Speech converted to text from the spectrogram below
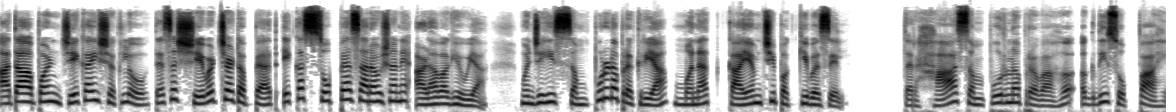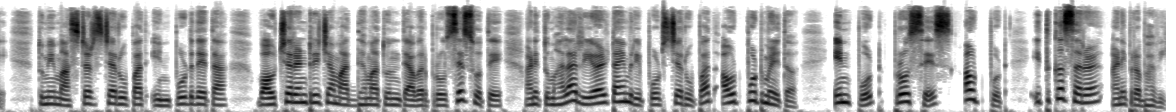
आता आपण जे काही शकलो त्याचा शेवटच्या टप्प्यात एका सोप्या सारांशाने आढावा घेऊया म्हणजे ही संपूर्ण प्रक्रिया मनात कायमची पक्की बसेल. तर हा संपूर्ण प्रवाह अगदी सोप्पा आहे. तुम्ही मास्टर्सच्या रूपात इनपुट देता वाउचर एंट्रीच्या माध्यमातून त्यावर प्रोसेस होते आणि तुम्हाला रिअल टाईम रिपोर्ट्सच्या रूपात आउटपुट मिळतं. इनपुट प्रोसेस आउटपुट इतकं सरळ आणि प्रभावी.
